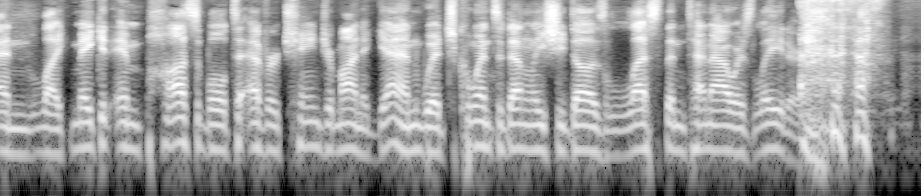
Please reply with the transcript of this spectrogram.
and like make it impossible to ever change your mind again, which coincidentally she does less than 10 hours later.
